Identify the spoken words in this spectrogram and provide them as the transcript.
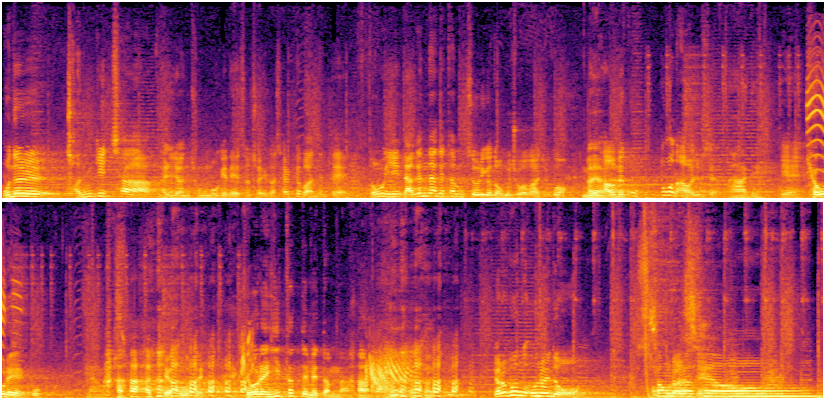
오늘 전기차 관련 종목에 대해서 저희가 살펴봤는데 너무 이 나긋나긋한 목소리가 너무 좋아가지고 네, 다음에 꼭 또 나와주세요. 아 네. 예. 겨울에 꼭 겨울에, 겨울에 히터 때문에 땀나. 여러분 오늘도 성불하세요.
